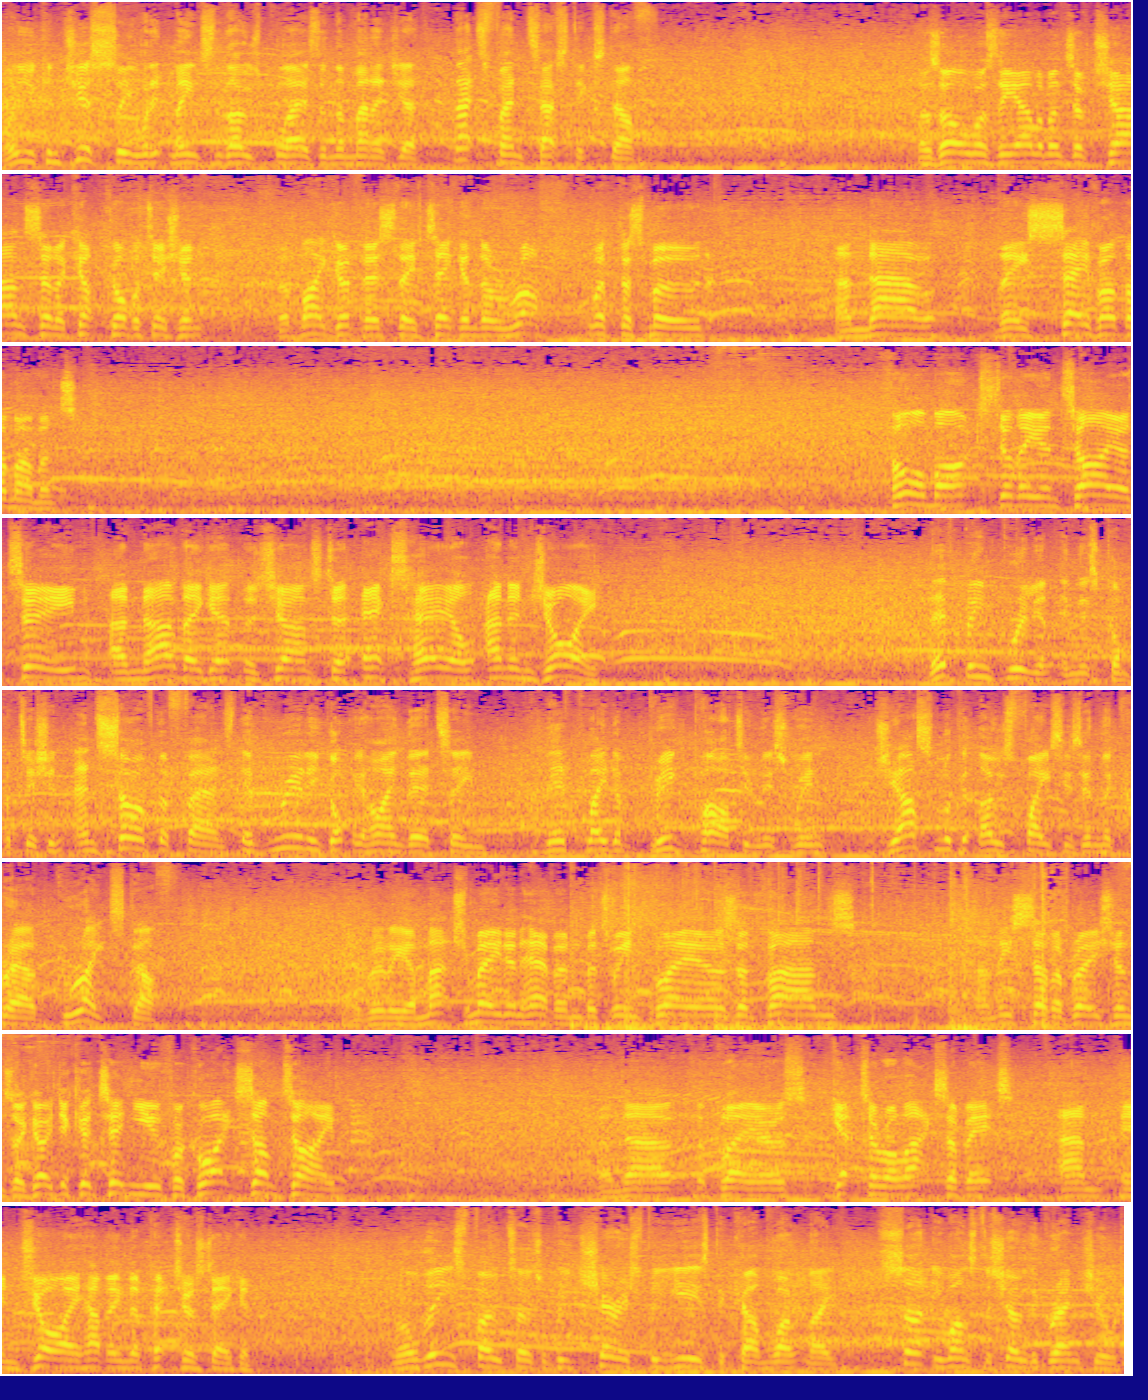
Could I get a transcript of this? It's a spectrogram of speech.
Well, you can just see what it means to those players and the manager. That's fantastic stuff. There's always the element of chance in a cup competition. But my goodness, they've taken the rough with the smooth. And now they savour the moment. Full marks to the entire team. And now they get the chance to exhale and enjoy. They've been brilliant in this competition, and so have the fans. They've really got behind their team. They've played a big part in this win. Just look at those faces in the crowd. Great stuff. Yeah, really a match made in heaven between players and fans. And these celebrations are going to continue for quite some time. And now the players get to relax a bit and enjoy having the pictures taken. Well, these photos will be cherished for years to come, won't they? Certainly ones to show the grandchildren.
